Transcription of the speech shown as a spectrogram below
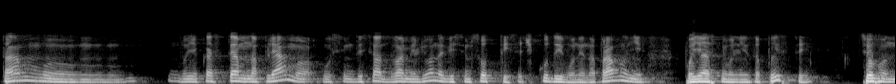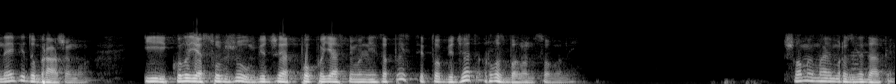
там ну, якась темна пляма у 72 мільйони 800 тисяч. Куди вони направлені в пояснювальній записці, цього не відображено. І коли я суджу бюджет по пояснювальній записці, то бюджет розбалансований. Що ми маємо розглядати?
